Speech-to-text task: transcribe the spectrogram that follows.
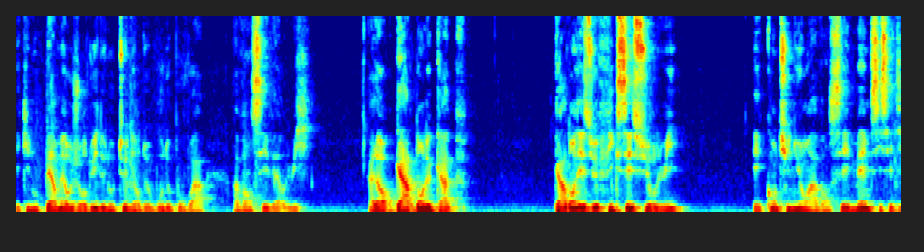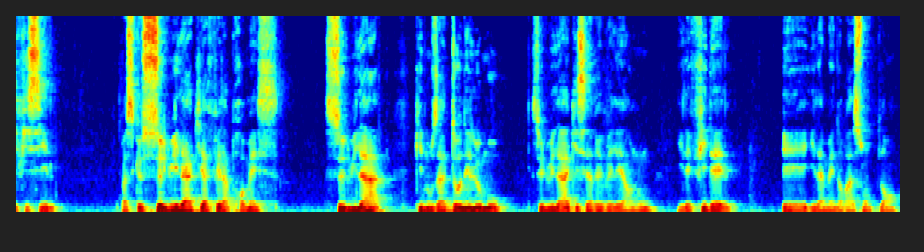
et qui nous permet aujourd'hui de nous tenir debout, de pouvoir avancer vers lui. Alors gardons le cap, gardons les yeux fixés sur lui et continuons à avancer même si c'est difficile. Parce que celui-là qui a fait la promesse, celui-là qui nous a donné le mot, celui-là qui s'est révélé en nous, il est fidèle et il amènera son plan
